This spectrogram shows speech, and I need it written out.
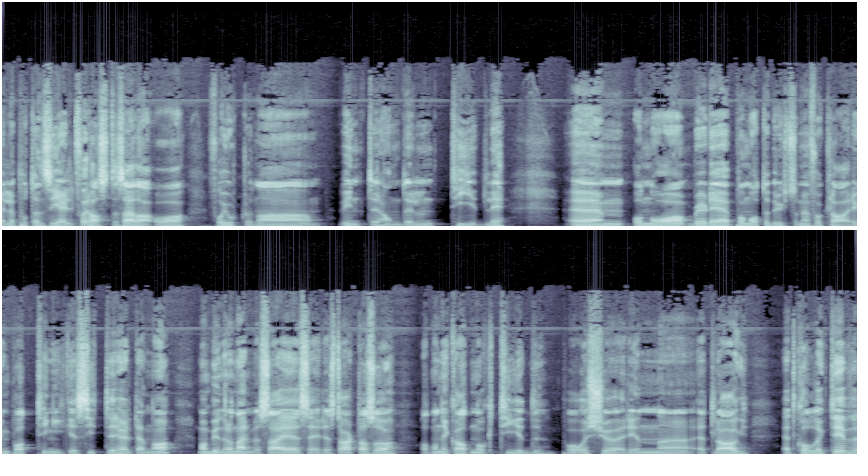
eller potensielt forhaste seg, da, og få gjort unna vinterhandelen tidlig. Um, og nå blir det på en måte brukt som en forklaring på at ting ikke sitter helt ennå. Man begynner å nærme seg seriestart, altså at man ikke har hatt nok tid på å kjøre inn uh, et lag, et kollektiv.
